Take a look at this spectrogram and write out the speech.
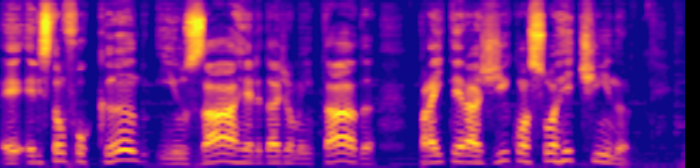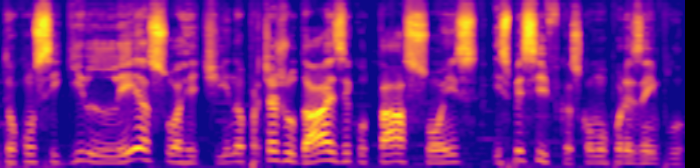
é, eles estão focando em usar a realidade aumentada para interagir com a sua retina. Então, conseguir ler a sua retina para te ajudar a executar ações específicas, como, por exemplo,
